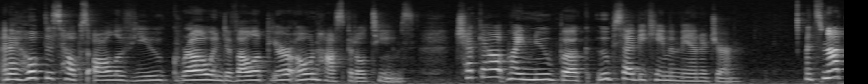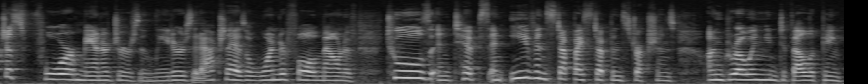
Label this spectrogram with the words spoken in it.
And I hope this helps all of you grow and develop your own hospital teams. Check out my new book, Oops, I Became a Manager. It's not just for managers and leaders, it actually has a wonderful amount of tools and tips and even step by step instructions on growing and developing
